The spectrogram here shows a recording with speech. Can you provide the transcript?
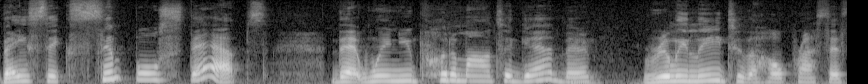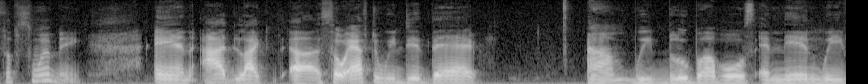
basic simple steps that when you put them all together mm-hmm. really lead to the whole process of swimming and I'd like uh, so after we did that um, we blew bubbles and then we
